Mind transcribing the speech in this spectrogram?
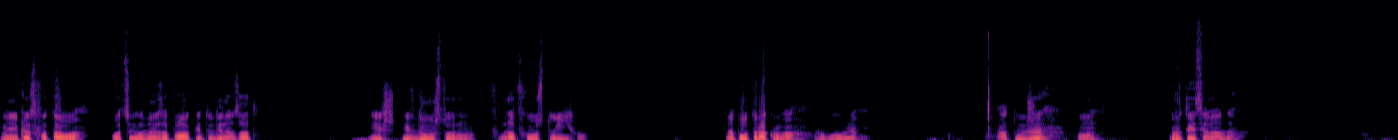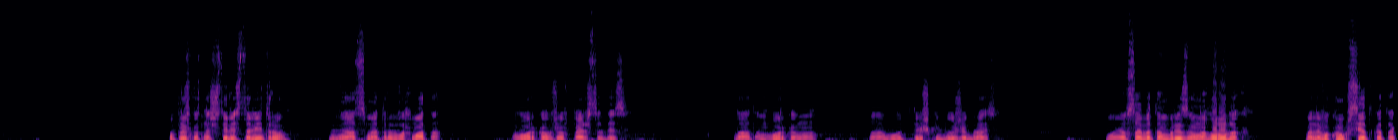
Мені якраз хватало одної заправки туди-назад і, і в другу сторону. Назад в хвосту їхав. На полтора круга, грубо говоря. А тут же, он, крутиться треба. Оприскувати на 400 літрів, 12 метрів захвата. Горка вже вперся десь. Да, там горка, ну, треба було трішки ближче брати. Ну, я в себе там бризгав на городах. У мене вокруг сітка так.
